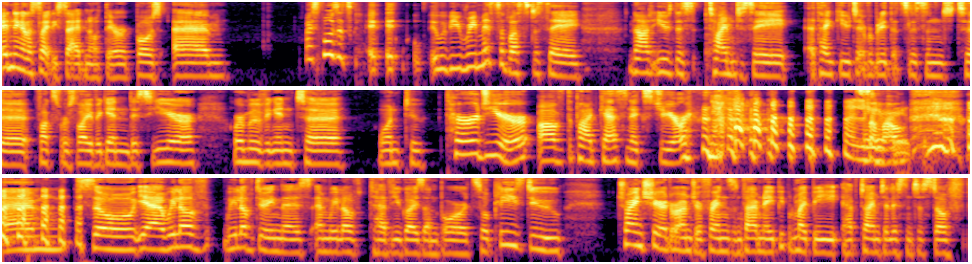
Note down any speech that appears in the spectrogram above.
ending on a slightly sad note there but um i suppose it's it, it, it would be remiss of us to say not use this time to say a thank you to everybody that's listened to Fox Force 5 again this year. We're moving into one, two, third year of the podcast next year. Somehow. um, so yeah, we love we love doing this and we love to have you guys on board. So please do try and share it around your friends and family. People might be have time to listen to stuff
